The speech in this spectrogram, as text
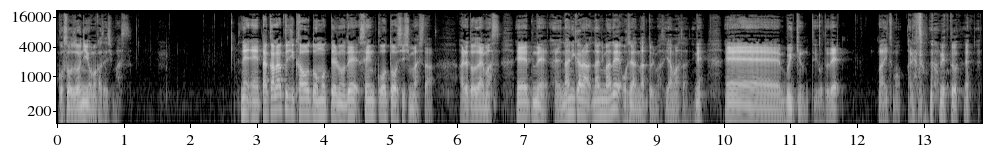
ご想像にお任せします。ね、えー宝くじ買おうと思っているので、先行投資しました。ありがとうございます。えっ、とね、何から何までお世話になっております。ヤマンさんにね。えー、V キュンということで、まあ、いつもありがとう、ありがとうございます。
